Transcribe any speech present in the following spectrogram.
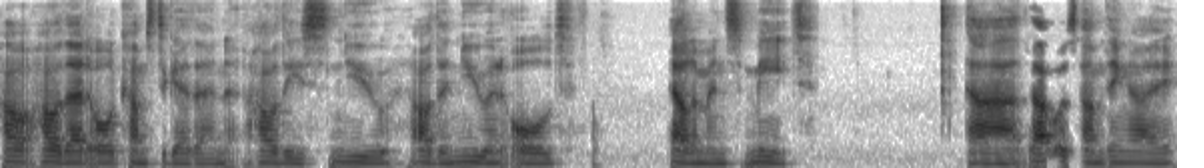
how how that all comes together and how these new how the new and old elements meet. Uh, that was something i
